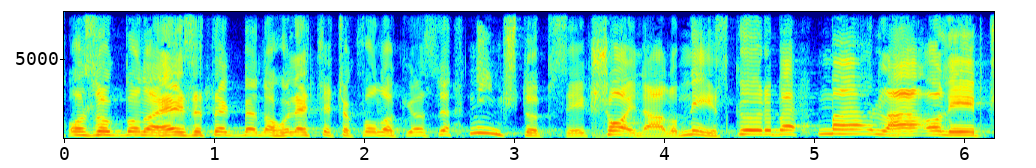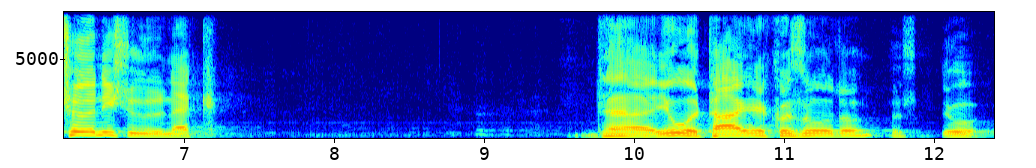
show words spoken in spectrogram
Azokban a helyzetekben, ahol egyszer csak valaki azt mondja, nincs több szék, sajnálom, néz körbe, már lá a lépcsőn is ülnek. De jól tájékozódom. Jó.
